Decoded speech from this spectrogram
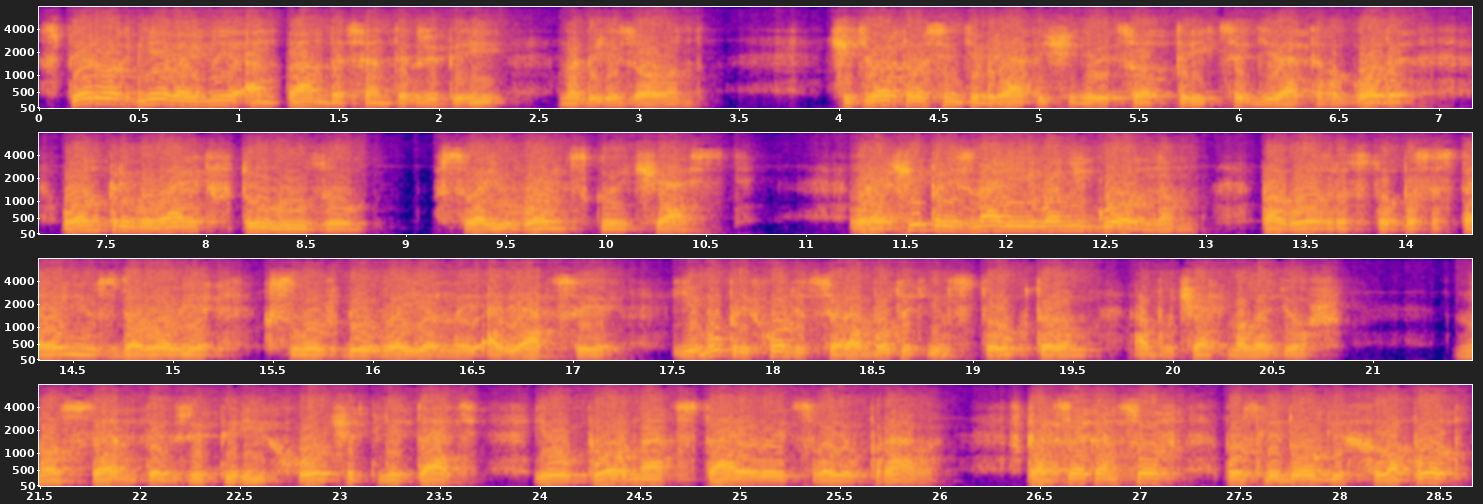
С первых дней войны Антуан де Сент-Экзюпери мобилизован. 4 сентября 1939 года он прибывает в Тулузу, в свою воинскую часть. Врачи признали его негодным по возрасту, по состоянию здоровья к службе в военной авиации – Ему приходится работать инструктором, обучать молодежь. Но Сент-Экзюпери хочет летать и упорно отстаивает свое право. В конце концов, после долгих хлопот,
